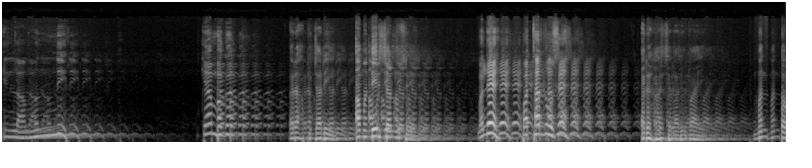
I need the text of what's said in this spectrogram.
ઇલ્લા મંદિર. કેમ ભગત? અરે હા પૂજારી આ મંદિર શાનું છે? મંદિર? પથ્થરનું છે? અરે હા સરારી ભાઈ મન તો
